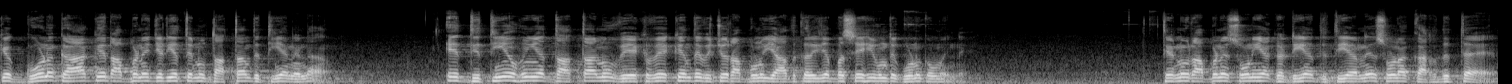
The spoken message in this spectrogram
ਕਿ ਗੁਣ ਗਾ ਕੇ ਰੱਬ ਨੇ ਜਿਹੜੀਆਂ ਤੈਨੂੰ ਦਾਤਾਂ ਦਿੱਤੀਆਂ ਨੇ ਨਾ, ਇਹ ਦਿੱਤੀਆਂ ਹੋਈਆਂ ਦਾਤਾਂ ਨੂੰ ਵੇਖ ਵੇਖ ਕੇ ਉਹਦੇ ਵਿੱਚੋਂ ਰੱਬ ਨੂੰ ਯਾਦ ਕਰੀ ਜਾ, ਬਸ ਇਹੀ ਉਹਦੇ ਗੁਣ ਗਾਉਣੇ ਨੇ। ਤੈਨੂੰ ਰੱਬ ਨੇ ਸੋਹਣੀਆਂ ਗੱਡੀਆਂ ਦਿੱਤੀਆਂ ਨੇ, ਸੋਹਣਾ ਘਰ ਦਿੱਤਾ ਹੈ।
